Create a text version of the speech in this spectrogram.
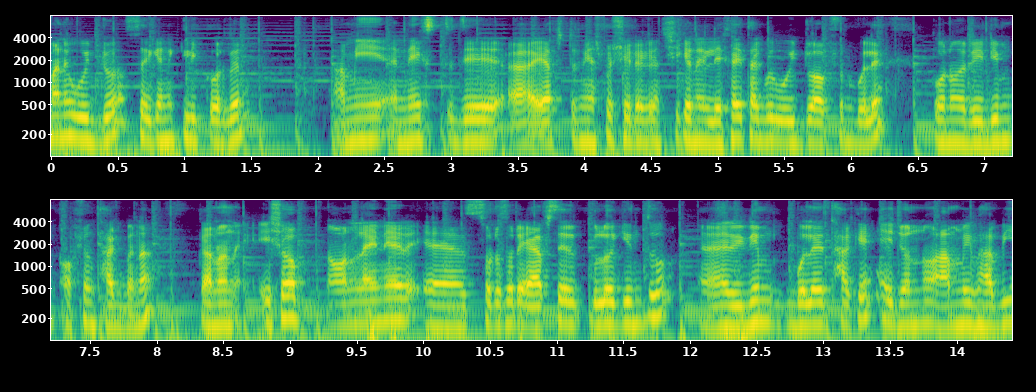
মানে উইথড্র সেখানে ক্লিক করবেন। আমি নেক্সট যে অ্যাপসটা নিয়ে আসব, সেটা সেখানে লেখাই থাকবে উইথড্র অপশন বলে। কোনো রিডিম অপশন থাকবে না। কারণ এসব অনলাইনের ছোটো ছোটো অ্যাপসেরগুলো কিন্তু রিডিম বলে থাকে। এই জন্য আমি ভাবি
